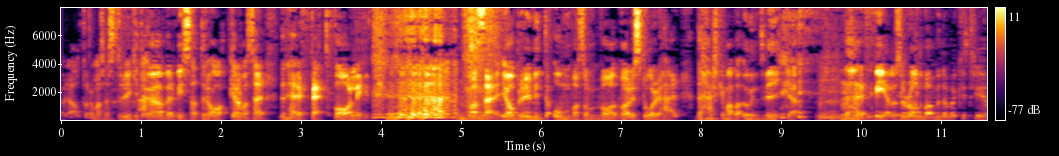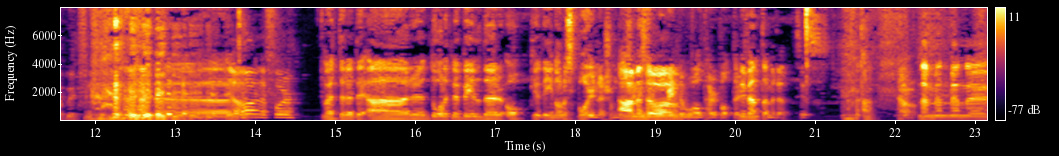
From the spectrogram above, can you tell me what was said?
överallt och de har så strykit över vissa drakar och var så här, den här är fett farlig. och så här, jag bryr mig inte om vad, som, vad, vad det står här. Det här ska man bara undvika. Det här är fel. Och så Ron bara, men den verkar trevlig. Ja, jag får... Vad heter det? Det är dåligt med bilder och det innehåller spoilers som du Ja, men då- på Grindelwald, Harry Potter. Vi väntar med det tills... Nej men, men eh,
